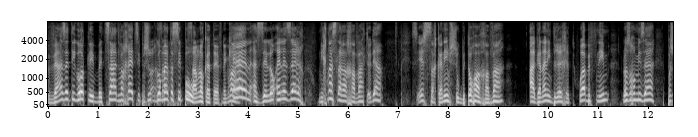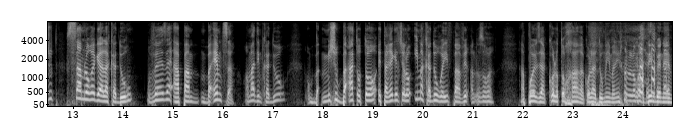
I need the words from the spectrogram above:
ואז אתי גוטליב בצעד וחצי פשוט ש- גומר ש- את הסיפור. שם לו כתף, נגמר. כן, אז זה לא, אין לזה ערך. הוא נכנס לרחבה, אתה יודע, יש שחקנים שהוא בתוך הרחבה, ההגנה נדרכת, הוא היה בפנים, לא זוכר מי זה היה, פשוט שם לו רגע על הכדור, וזה, היה פעם באמצע, הוא עמד עם כדור, מישהו בעט אותו, את הרגל שלו, עם הכדור העיף באוויר, אני לא זוכר. הפועל זה הכל אותו חרא, כל האדומים, אני לא, לא מבדיל ביניהם.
